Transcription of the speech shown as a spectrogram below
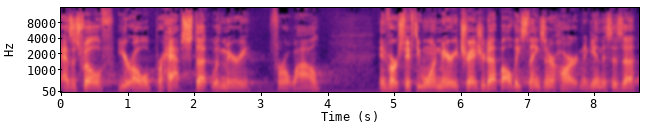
as a 12 year old, perhaps stuck with Mary for a while. In verse 51, Mary treasured up all these things in her heart. And again, this is a,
